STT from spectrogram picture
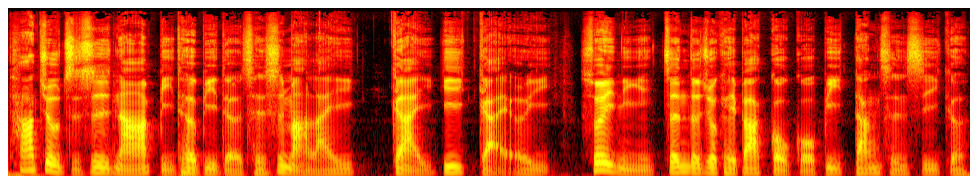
它就只是拿比特币的城市码来改一改而已。所以你真的就可以把狗狗币当成是一个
